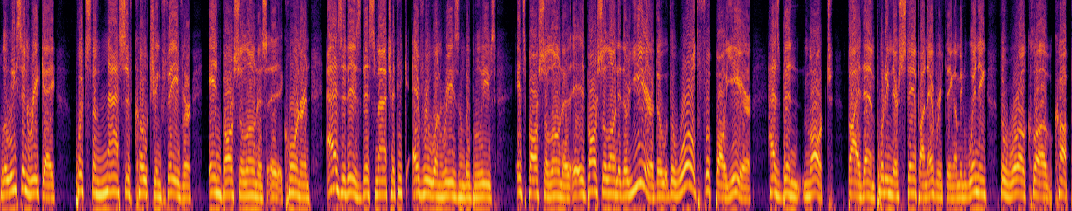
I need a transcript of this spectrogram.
Luis Enrique puts the massive coaching favor in Barcelona's uh, corner. And as it is this match, I think everyone reasonably believes it's Barcelona. It, Barcelona, the year, the the World Football year has been marked by them putting their stamp on everything. I mean, winning the World Club Cup,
